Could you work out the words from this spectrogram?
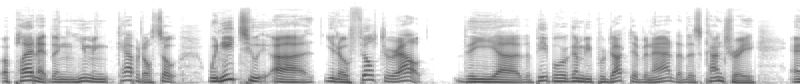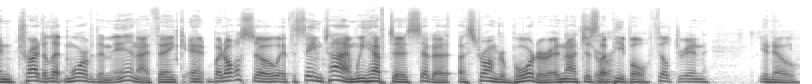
a planet than human capital. So we need to, uh, you know, filter out the uh, the people who are going to be productive and add to this country, and try to let more of them in. I think, and, but also at the same time, we have to set a, a stronger border and not just Sure. let people filter in. You know,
